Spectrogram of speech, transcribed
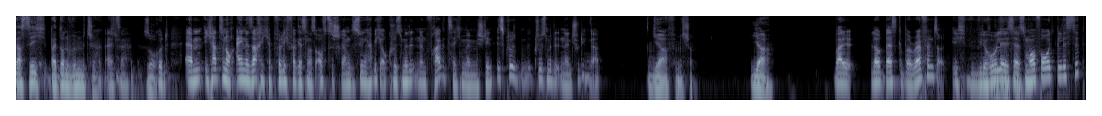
Das sehe ich bei Donovan Mitchell halt nicht. also. So. Gut. Ähm, ich hatte noch eine Sache, ich habe völlig vergessen, das aufzuschreiben. Deswegen habe ich auch Chris Middleton ein Fragezeichen bei mir stehen. Ist Chris, Chris Middleton ein Shooting Guard? Ja, für mich schon. Ja. Weil laut Basketball Reference, ich wiederhole, ist er Small Forward gelistet.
